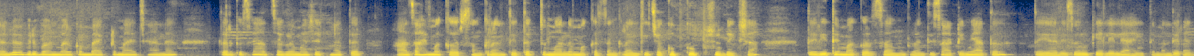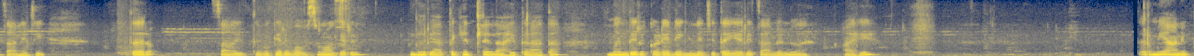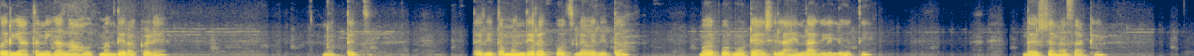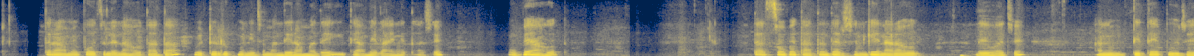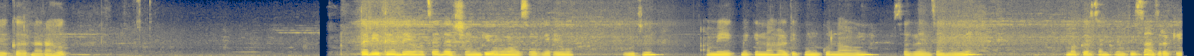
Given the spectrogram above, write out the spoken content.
Hello everyone welcome back to my channel तर कसे आज सगळे मजेत ना? तर आज आहे मकर संक्रांती. तर तुम्हाला मकर संक्रांतीच्या खूप खूप शुभेच्छा. तर इथे मकर संक्रांतीसाठी मी आता तयारी सुरू केलेली आहे इथे मंदिरात जाण्याची. तर साहित्य वगैरे वसून वगैरे घरी आता घेतलेलं आहे. तर आता मंदिरकडे निघण्याची तयारी चाललेली आहे. तर मी आणि परी आता निघालो आहोत मंदिराकडे. नुकतेच. तर इथं मंदिरात पोचल्यावर इथं भरपूर मोठी अशी लाईन लागलेली होती. दर्शनासाठी. तर आम्ही पोचलेलो आहोत आता विठ्ठल रुक्मिणीच्या मंदिरामध्ये. इथे आम्ही लाईनीत असे उभे आहोत. त्याचसोबत आता दर्शन घेणार आहोत देवाचे. आणि तिथे पूजाही करणार आहोत. तर इथे देवाचं दर्शन घेऊन वगैरे पूजून आम्ही एकमेकींना हळदी कुंकू लावून सगळ्या जणींनी मकर संक्रांती साजरा केली.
